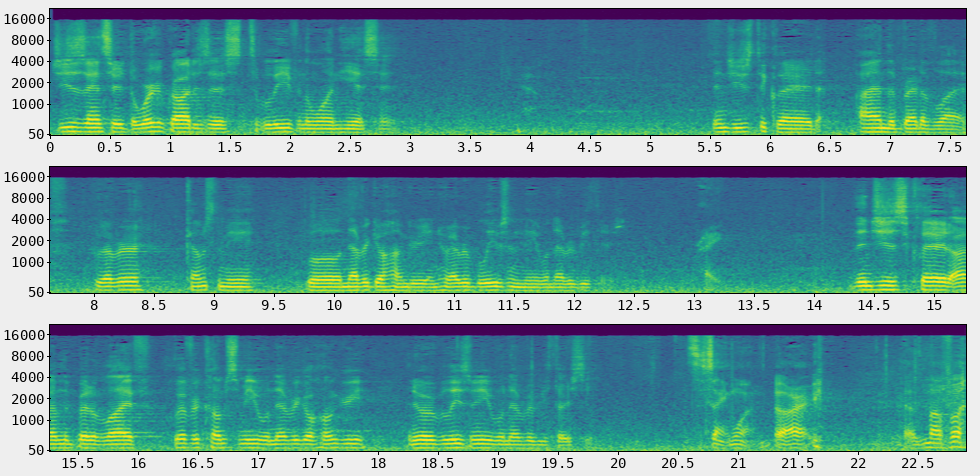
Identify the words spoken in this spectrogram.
Jesus answered, The work of God is this, to believe in the one he has sent. Then Jesus declared, I am the bread of life. Whoever comes to me will never go hungry, and whoever believes in me will never be thirsty. Right. Then Jesus declared, I am the bread of life. Whoever comes to me will never go hungry, and whoever believes in me will never be thirsty. It's the same one. All right. That was my fun.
